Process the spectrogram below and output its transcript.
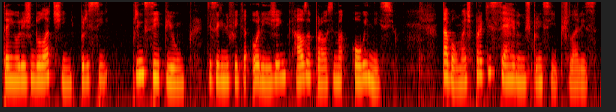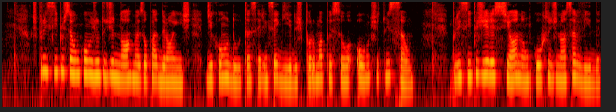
tem origem do latim principium, que significa origem, causa próxima ou início. Tá bom, mas para que servem os princípios, Larissa? Os princípios são um conjunto de normas ou padrões de conduta a serem seguidos por uma pessoa ou instituição. Princípios direcionam o curso de nossa vida.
